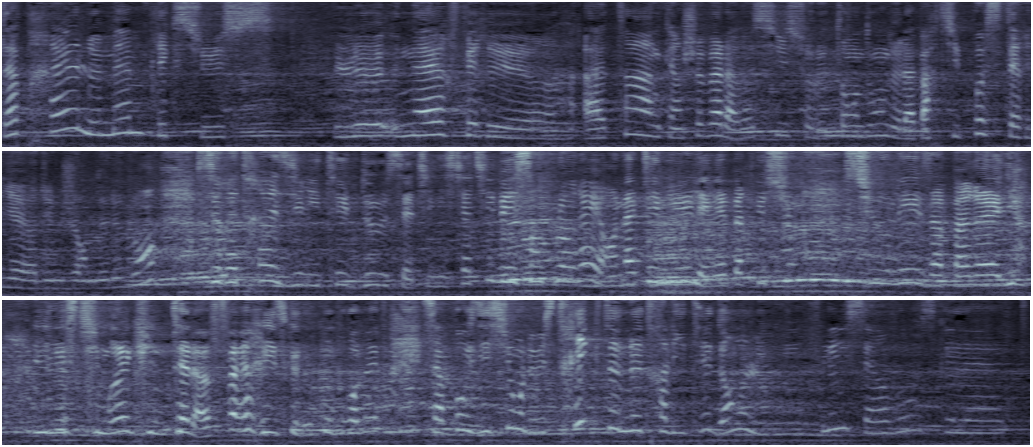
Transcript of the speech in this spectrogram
D'après le même plexus, le nerf ferrure atteint qu'un cheval a reçu sur le tendon de la partie postérieure d'une jambe de devant serait très irrité de cette initiative et s'emploierait en atténuer les répercussions sur les appareils. Il estimerait qu'une telle affaire risque de compromettre sa position de stricte neutralité dans le conflit cerveau-squelette.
